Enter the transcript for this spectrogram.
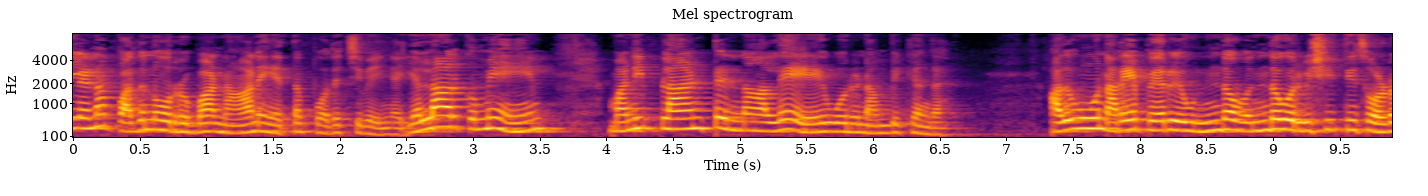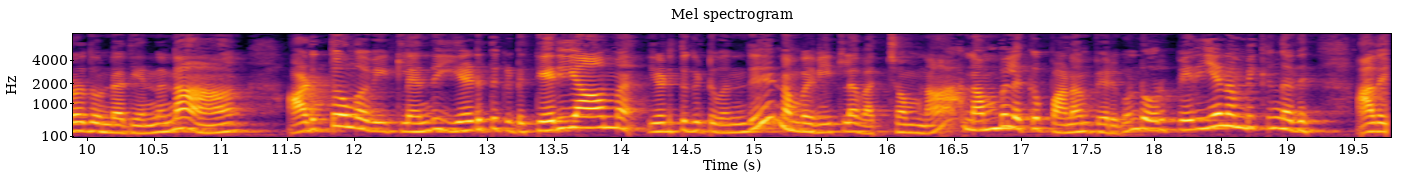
இல்லைன்னா பதினோரு ரூபா நாணயத்தை புதைச்சி வைங்க. எல்லாருக்குமே மணி பிளான்ட்டுனாலே ஒரு நம்பிக்கைங்க. அதுவும் நிறைய பேர் இந்த இந்த ஒரு விஷயத்தையும் சொல்கிறது உண்டு. அது என்னென்னா அடுத்தவங்க வீட்டிலேருந்து எடுத்துக்கிட்டு தெரியாமல் எடுத்துக்கிட்டு வந்து நம்ம வீட்டில் வச்சோம்னா நம்மளுக்கு பணம் பெருகுன்ற ஒரு பெரிய நம்பிக்கைங்க அது. அதை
